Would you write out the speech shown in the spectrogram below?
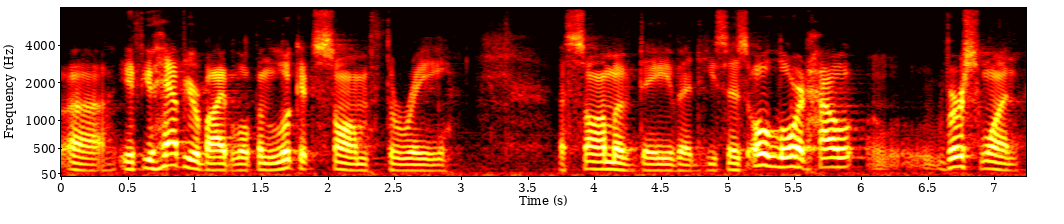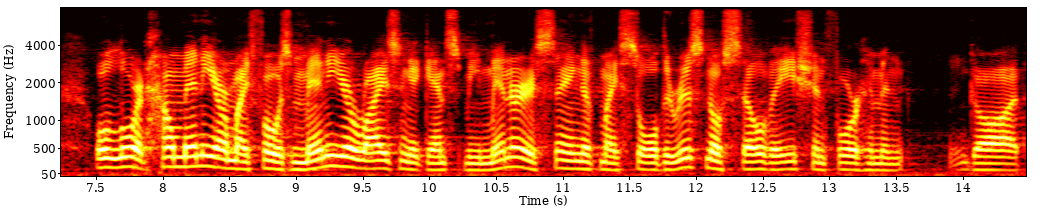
uh, if you have your Bible open, look at Psalm 3, a Psalm of David. He says, Oh Lord, how, verse 1, Oh Lord, how many are my foes? Many are rising against me. Many are saying of my soul, There is no salvation for him in God.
